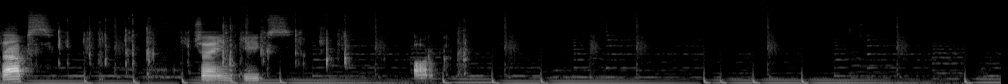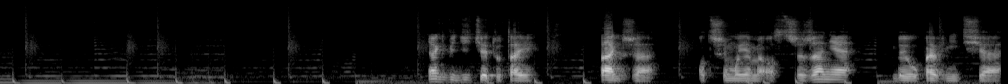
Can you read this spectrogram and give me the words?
dapps.chainx.org. Jak widzicie tutaj także otrzymujemy ostrzeżenie, by upewnić się,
